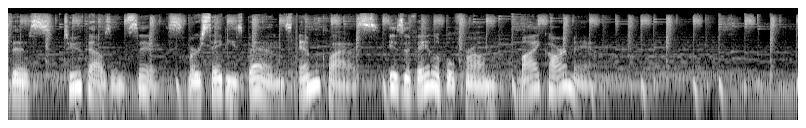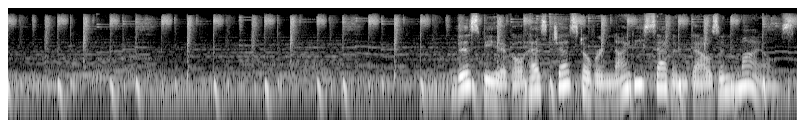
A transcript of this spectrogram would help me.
This 2006 Mercedes-Benz M-Class is available from My Car Man. This vehicle has just over 97,000 miles.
